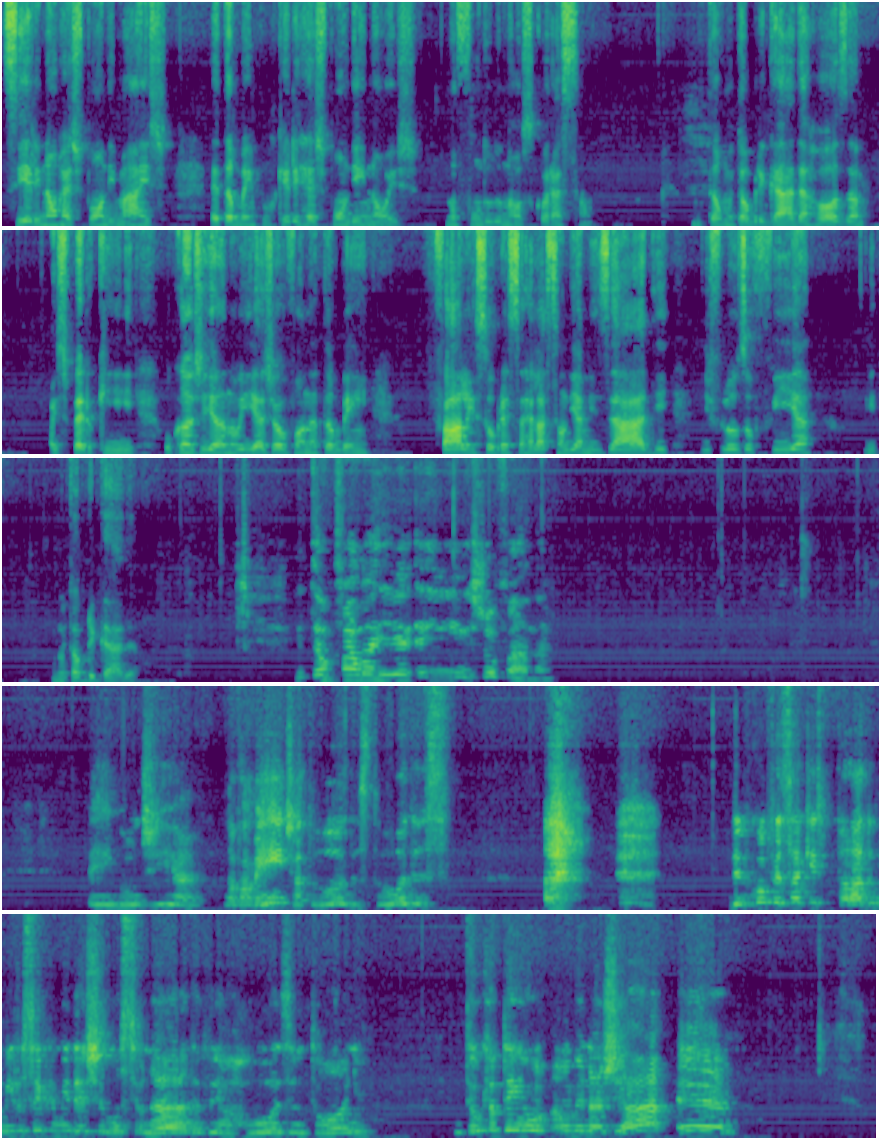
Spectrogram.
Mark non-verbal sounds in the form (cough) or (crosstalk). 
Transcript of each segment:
Se ele não responde mais, é também porque ele responde em nós, no fundo do nosso coração. Então, muito obrigada, Rosa. Eu espero que o Cangiano e a Giovana também falem sobre essa relação de amizade, de filosofia. E muito obrigada. Então, fala aí, hein, Giovana. Bem, bom dia novamente a todos, todas. Ah, devo confessar que falar do Miro sempre me deixa emocionada, ver a Rosa, Antônio. Então, o que eu tenho a homenagear é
